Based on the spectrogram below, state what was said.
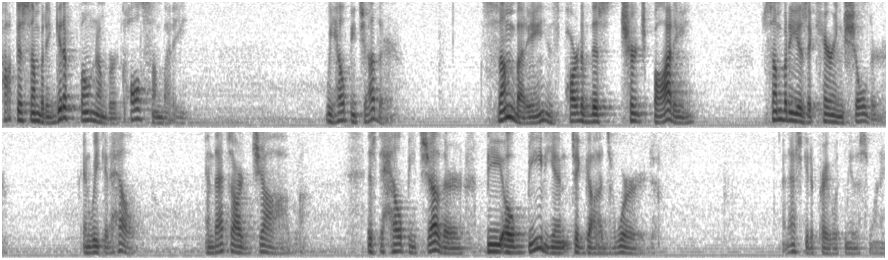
Talk to somebody. Get a phone number. Call somebody we help each other. Somebody is part of this church body, somebody is a caring shoulder, and we could help. And that's our job, is to help each other be obedient to God's word. I'd ask you to pray with me this morning.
